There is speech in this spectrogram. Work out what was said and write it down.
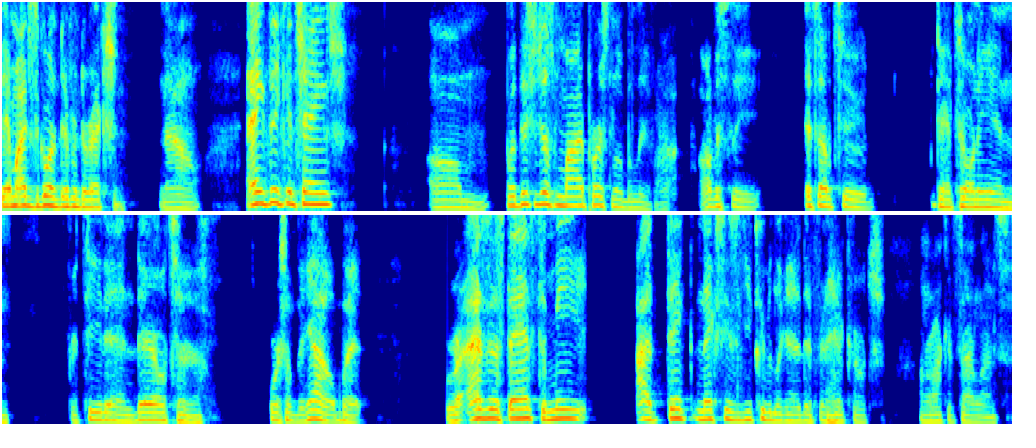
they might just go in a different direction. Now, anything can change, um, but this is just my personal belief. I, obviously, it's up to D'Antoni and Fertitta and Daryl to work something out. But as it stands, to me, I think next season you could be looking at a different head coach on Rocket sidelines.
